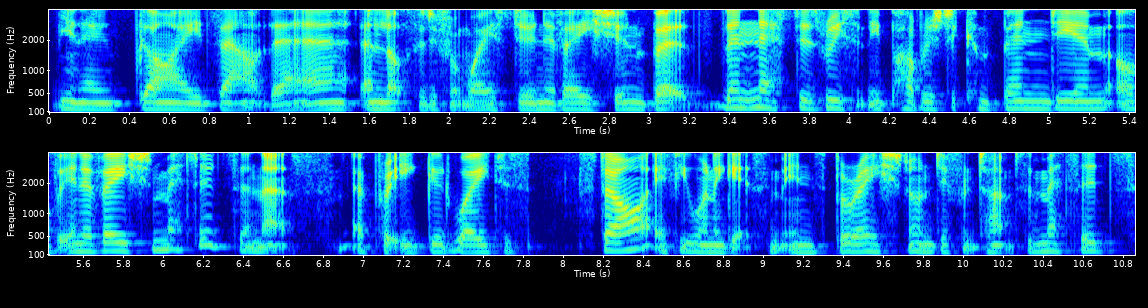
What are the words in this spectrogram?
you know guides out there and lots of different ways to do innovation but the Nesta has recently published a compendium of innovation methods and that's a pretty good way to start if you want to get some inspiration on different types of methods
